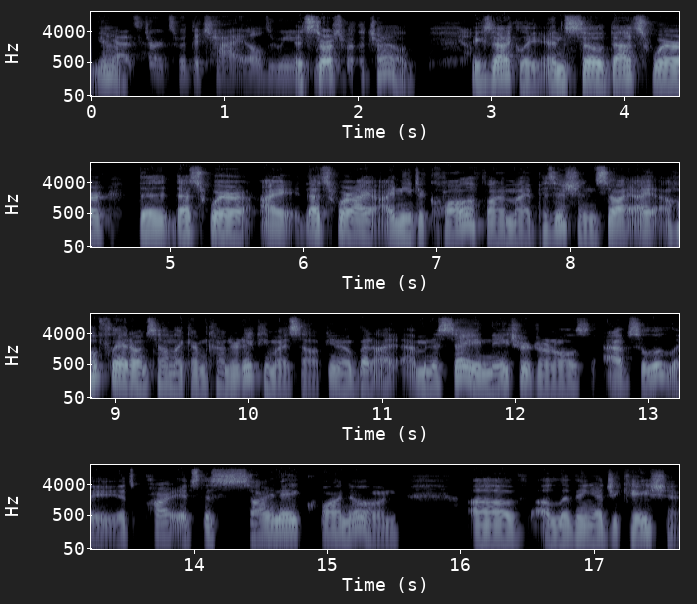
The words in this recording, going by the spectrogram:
yeah. yeah. it starts with the child we, it starts with the child yeah. exactly and so that's where the that's where i that's where i, I need to qualify my position so I, I hopefully i don't sound like i'm contradicting myself you know but I, i'm going to say nature journals absolutely it's part it's the sine qua non of a living education.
